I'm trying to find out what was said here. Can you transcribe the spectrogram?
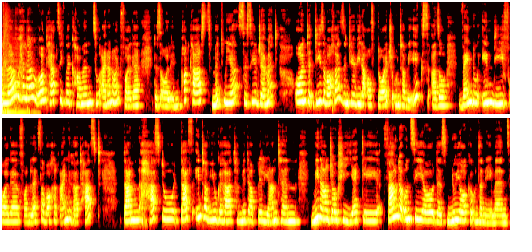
Hallo, hallo und herzlich willkommen zu einer neuen Folge des All-In Podcasts mit mir, Cecile Jemmet. Und diese Woche sind wir wieder auf Deutsch unterwegs. Also, wenn du in die Folge von letzter Woche reingehört hast, dann hast du das Interview gehört mit der brillanten Minal Joshi Yekli, Founder und CEO des New Yorker Unternehmens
